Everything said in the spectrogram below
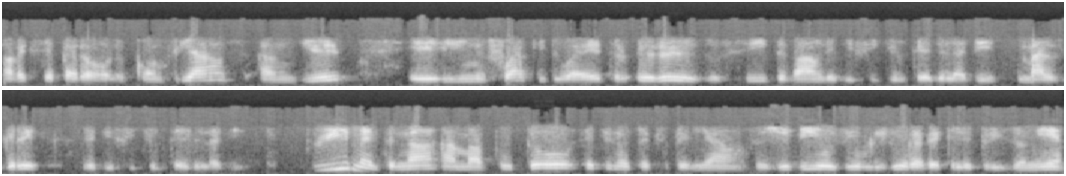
avec ces paroles. Confiance en Dieu et une foi qui doit être heureuse aussi devant les difficultés de la vie, malgré les difficultés de la vie. Puis maintenant, à Maputo, c'est une autre expérience. Je vis au jour le jour avec les prisonniers.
